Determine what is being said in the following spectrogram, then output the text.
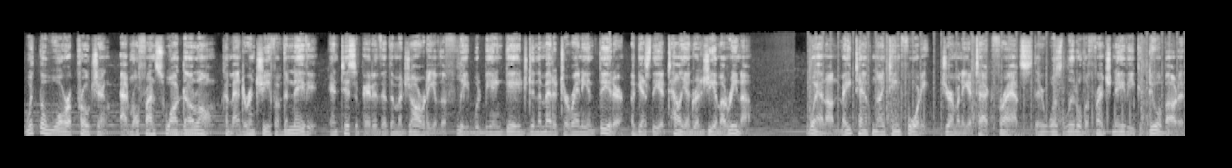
With the war approaching, Admiral Francois Darlan, Commander-in-Chief of the Navy, anticipated that the majority of the fleet would be engaged in the Mediterranean theater against the Italian Regia Marina. When, on May 10, 1940, Germany attacked France, there was little the French Navy could do about it.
